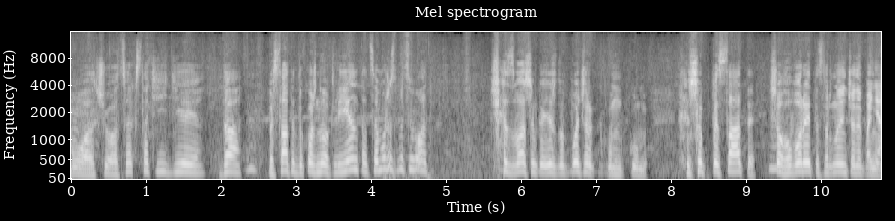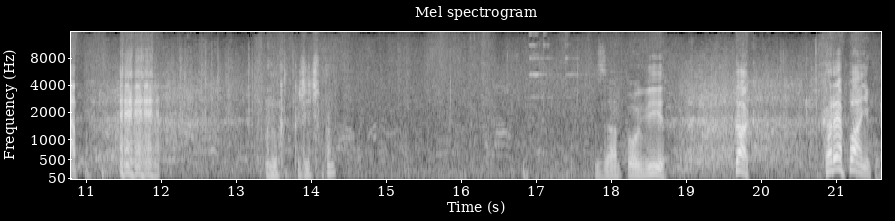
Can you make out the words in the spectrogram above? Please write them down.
О, а що, це, кстати, ідея. Да. Писати до кожного клієнта це може спрацювати. Ще з вашим, звісно, почерком, куме. Щоб писати, що говорити, все одно нічого не понятно. А ну-ка, покажіть, що там. Заповіт. Так, харе паніку.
